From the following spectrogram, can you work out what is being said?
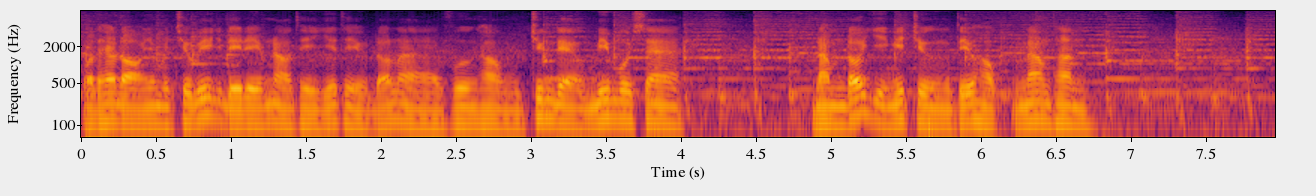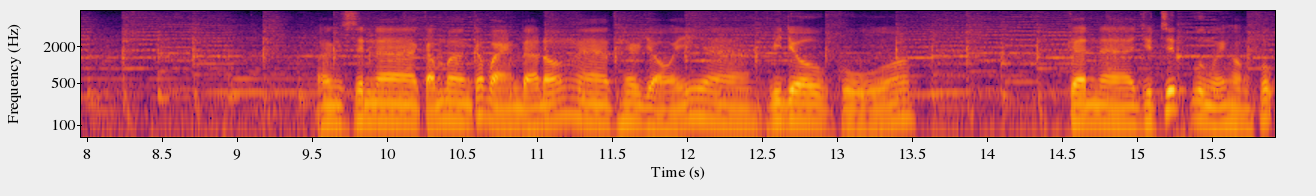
và theo đoàn nhưng mà chưa biết địa điểm nào thì giới thiệu đó là vườn hồng chân đèo Mimosa nằm đối diện cái trường tiểu học Nam Thành Vâng, xin à, cảm ơn các bạn đã đón à, theo dõi à, video của kênh YouTube Vương Nguyễn Hoàng Phúc.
